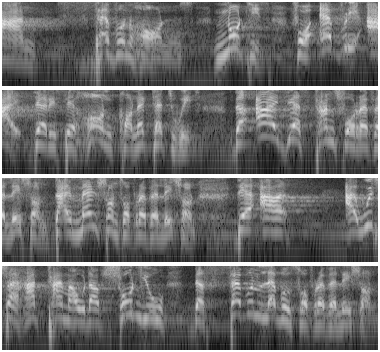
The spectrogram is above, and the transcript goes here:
and seven horns. Notice for every eye there is a horn connected to it. The idea stands for revelation dimensions of revelation. There are i wish i had time i would have shown you the seven levels of revelation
